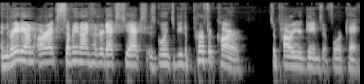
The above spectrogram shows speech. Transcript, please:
And the Radeon RX 7900 XTX is going to be the perfect card to power your games at 4K.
